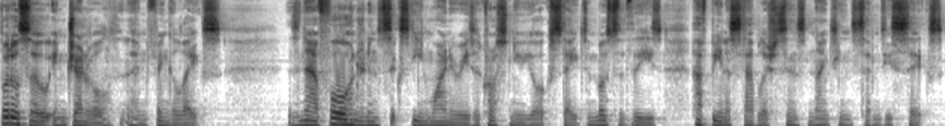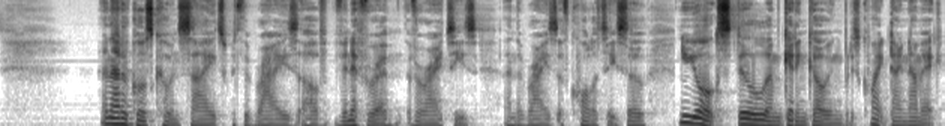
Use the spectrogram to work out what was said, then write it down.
but also in general in Finger Lakes. There's now 416 wineries across New York State, and most of these have been established since 1976. And that, of course, coincides with the rise of vinifera varieties and the rise of quality. So, New York's still um, getting going, but it's quite dynamic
